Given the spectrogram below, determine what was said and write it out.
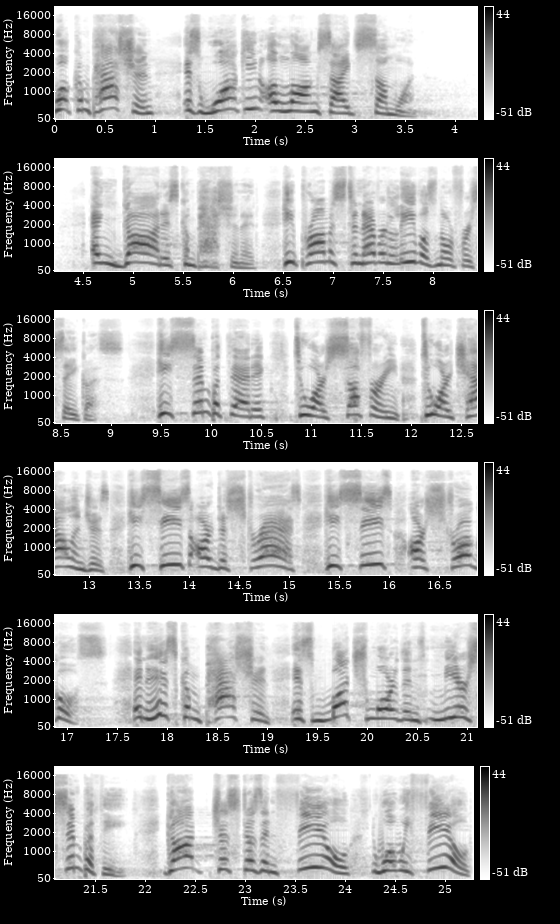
Well, compassion is walking alongside someone. And God is compassionate. He promised to never leave us nor forsake us. He's sympathetic to our suffering, to our challenges. He sees our distress. He sees our struggles. And His compassion is much more than mere sympathy. God just doesn't feel what we feel.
